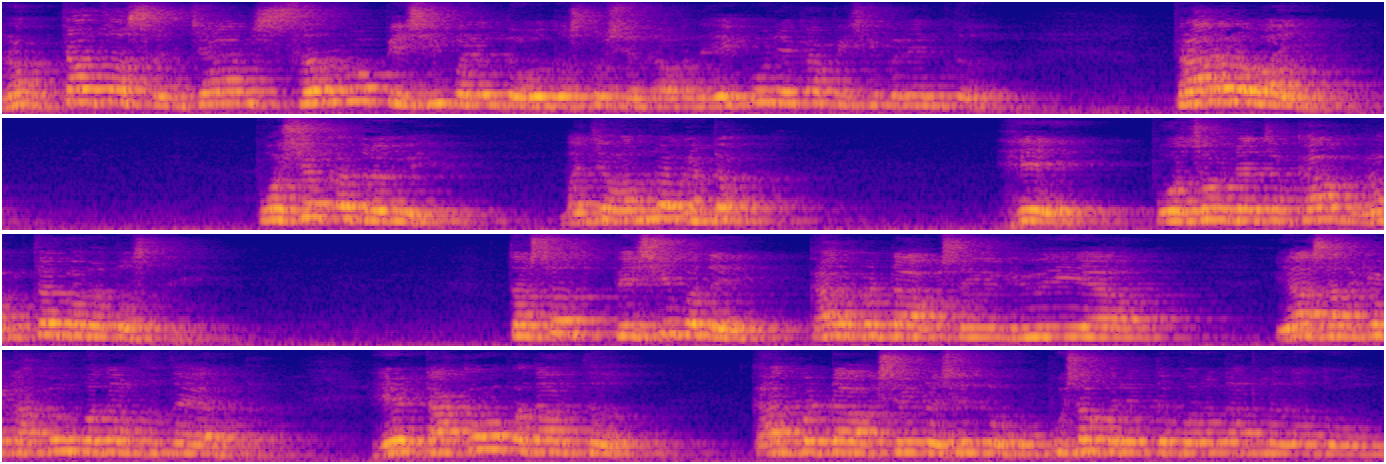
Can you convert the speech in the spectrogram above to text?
रक्ताचा संचार सर्व पेशीपर्यंत होत असतो शरीरामध्ये. एकूण एका पेशीपर्यंत. प्राणवायू पोषक द्रव्ये म्हणजे अन्न घटक हे पोचवण्याचं काम रक्त करत असते. तसंच पेशीमध्ये कार्बन डायऑक्साईड युरिया यासारखे टाकाऊ पदार्थ तयार होतात. हे टाकाऊ पदार्थ कार्बन डायऑक्साईड असेल तर फुफ्फुसापर्यंत परत आणला जातो.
